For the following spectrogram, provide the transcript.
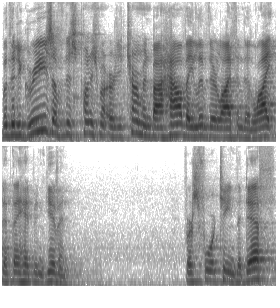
But the degrees of this punishment are determined by how they live their life in the light that they had been given. Verse 14, the death,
